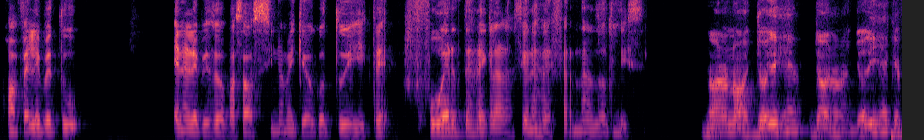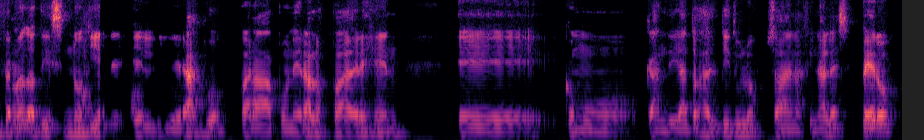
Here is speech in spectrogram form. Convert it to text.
Juan Felipe, tú en el episodio pasado, si no me equivoco, tú dijiste fuertes declaraciones de Fernando Tatís. No, no, no. Yo dije, no, no, no. Yo dije que Fernando Tatís no tiene el liderazgo para poner a los padres en eh, como candidatos al título, o sea, en las finales, pero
